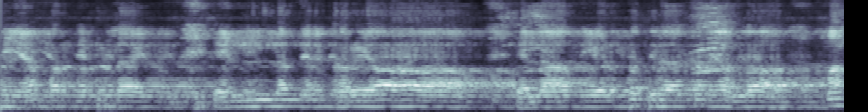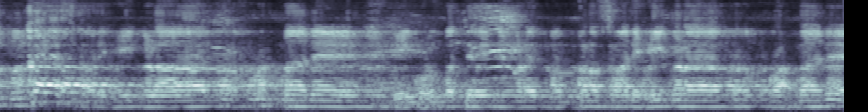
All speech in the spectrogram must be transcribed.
ചെയ്യാൻ പറഞ്ഞിട്ടുണ്ടായിരുന്നു. എല്ലാം നിനക്കറിയാം. എല്ലാം നീ എളുപ്പത്തിലാക്കണേ അല്ല. മക്കളെ സാലിഹീങ്ങളാക്കണം ഈ കുടുംബത്തിലെ ഞങ്ങളെ മക്കളെ സാലിഹീങ്ങളാക്കണം റഹ്മാനെ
